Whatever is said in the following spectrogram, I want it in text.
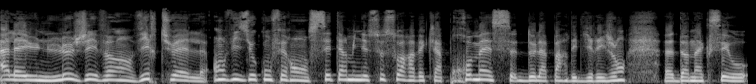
À la une, le G20 virtuel en visioconférence s'est terminé ce soir avec la promesse de la part des dirigeants euh, d'un accès au,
